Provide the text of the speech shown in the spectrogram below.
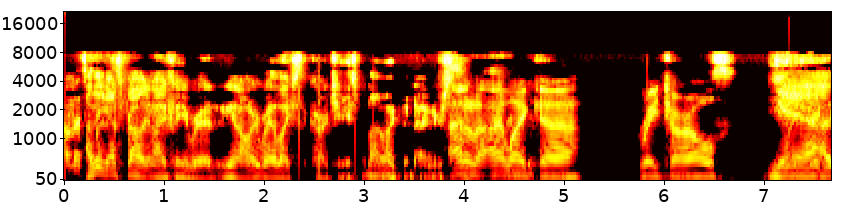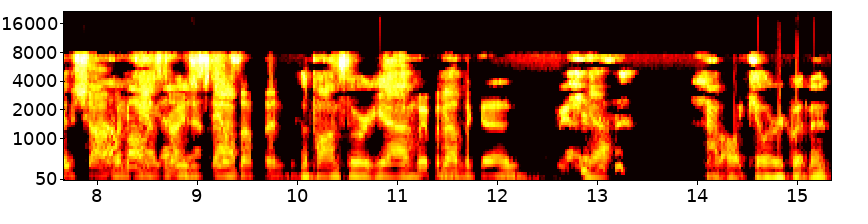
Oh, that's. I think that's probably my favorite. You know, everybody likes the car chase, but I like the diner scene. I don't know. I like uh, Ray Charles. Yeah, like, taking a shot when oh, he yeah, was trying to steal something, the pawn store. Yeah, whipping yeah, out the gun. yeah. Had all the killer equipment.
